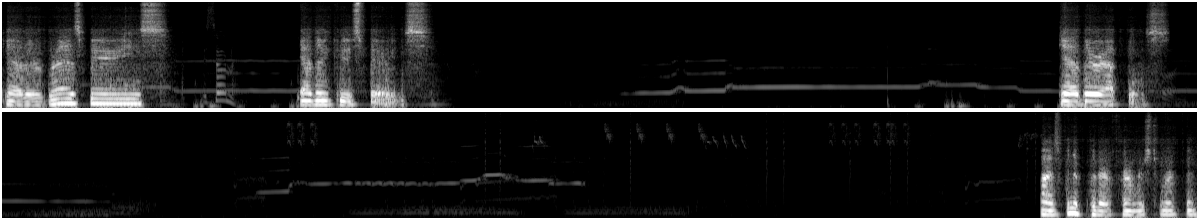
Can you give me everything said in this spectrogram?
Gather raspberries. Gather gooseberries. Gather apples. Oh, I was gonna put our farmers to work, but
